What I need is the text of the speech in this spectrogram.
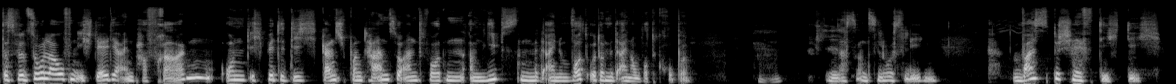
Das wird so laufen, ich stelle dir ein paar Fragen und ich bitte dich ganz spontan zu antworten, am liebsten mit einem Wort oder mit einer Wortgruppe. Mhm. Lass uns loslegen. Was beschäftigt dich?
